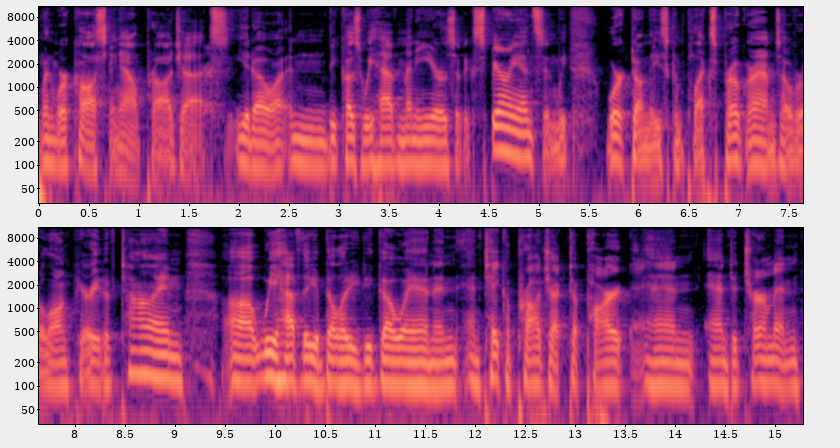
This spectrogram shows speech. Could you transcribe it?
when we're costing out projects. You know, and because we have many years of experience and we worked on these complex programs over a long period of time, uh, we have the ability to go in and, and take a project apart and and determine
